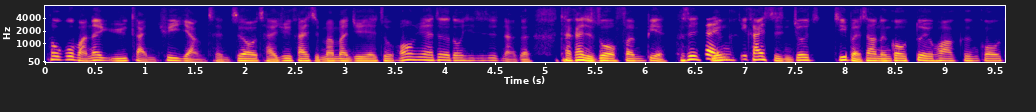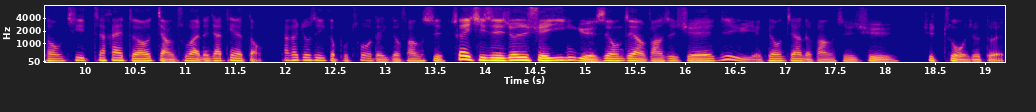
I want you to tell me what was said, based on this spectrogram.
透过把那语感去养成之后，才去开始慢慢去接触。哦，原来这个东西就是哪个，才开始做分辨。可是原一开始你就基本上能够对话跟沟通，其实大概只要讲出来，人家听得懂，大概就是一个不错的一个方式。所以其实就是学英语也是用这样的方式，学日语也可以用这样的方式去。去做就对了。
